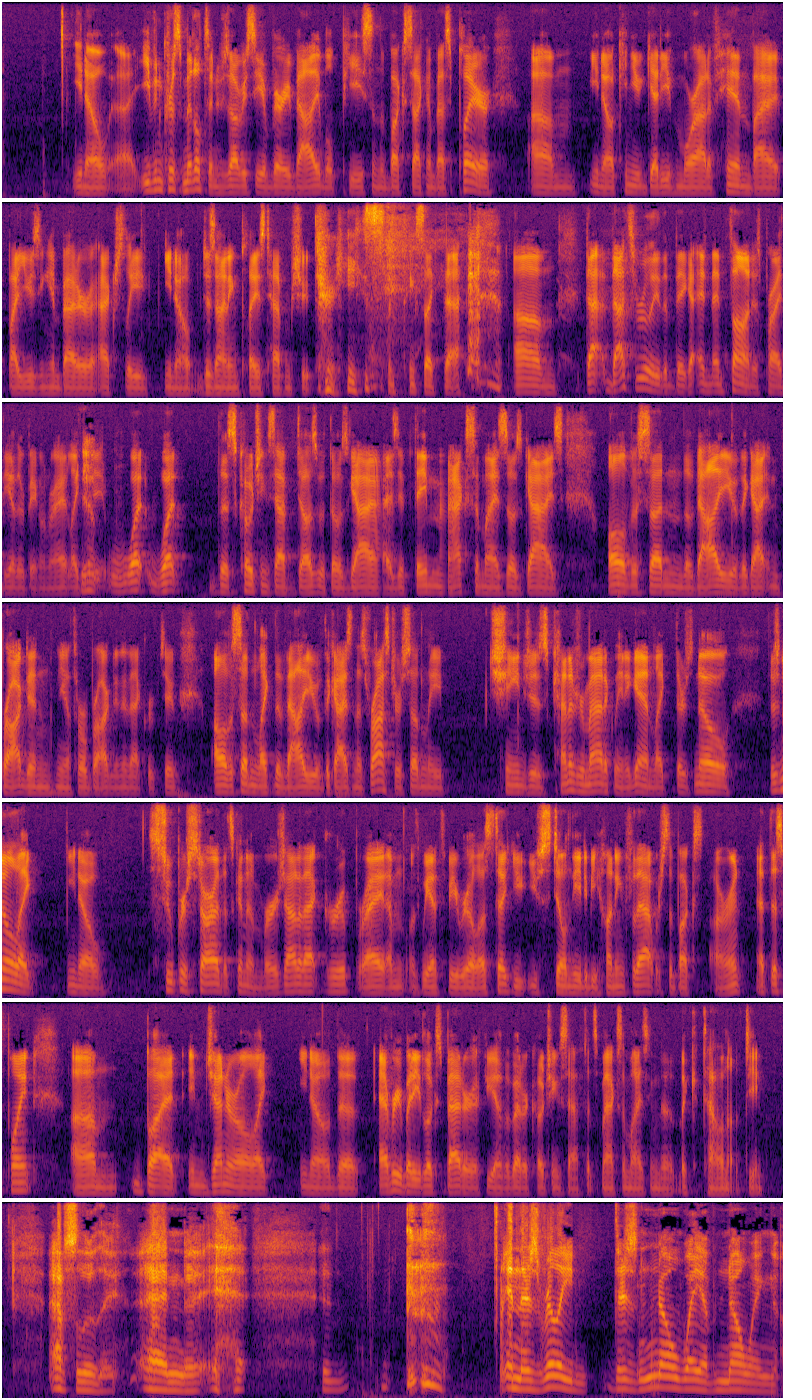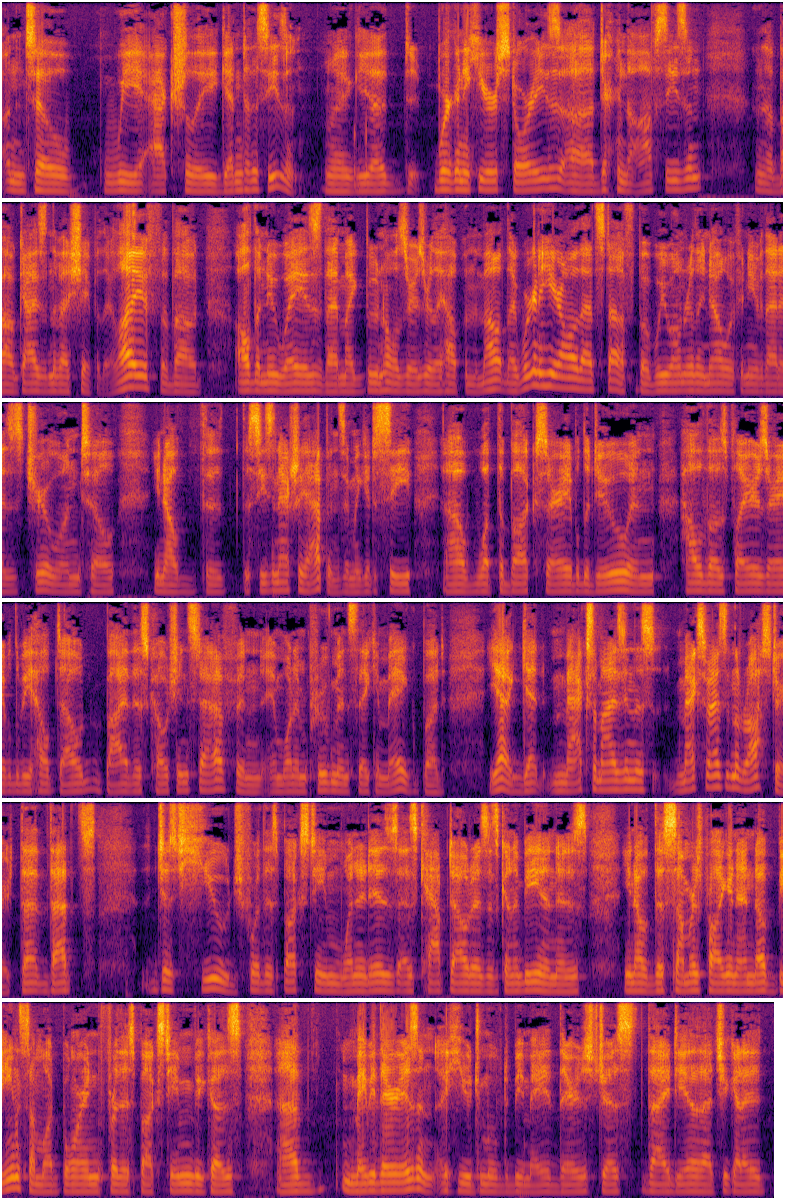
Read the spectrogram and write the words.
you know, uh, even Khris Middleton, who's obviously a very valuable piece and the Bucks' second best player. Um, you know, can you get even more out of him by by using him better? Actually, you know, designing plays to have him shoot threes and things like that. Um, that that's really the big. And, and Thon is probably the other big one, right? Like, yep. what what this coaching staff does with those guys, if they maximize those guys, all of a sudden the value of the guy in Brogdon, you know, throw Brogdon in that group too. All of a sudden, like the value of the guys in this roster suddenly changes kind of dramatically. And again, like there's no, there's no like you know superstar that's going to emerge out of that group, right? Um, we have to be realistic. You you still need to be hunting for that, which the Bucks aren't at this point. Um, but in general, like you know, the everybody looks better if you have a better coaching staff that's maximizing the the talent on the team. Absolutely, and and there's really there's no way of knowing until we actually get into the season. Like, yeah, we're going to hear stories uh, during the off season about guys in the best shape of their life, about all the new ways that Mike Budenholzer is really helping them out. Like we're going to hear all of that stuff, but we won't really know if any of that is true until you know the the season actually happens and we get to see uh, what the Bucks are able to do and how those players are able to be helped out by this coaching staff and and what improvements they can make. But yeah, get maximizing this, maximizing the roster. That that's just huge for this Bucks team when it is as capped out as it's going to be, and is you know this summer is probably going to end up being somewhat boring for this Bucks team because uh, maybe there isn't a huge move to be made. There's just the idea that you got to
